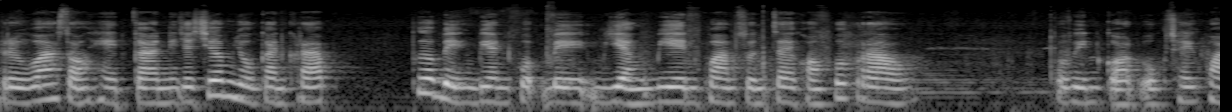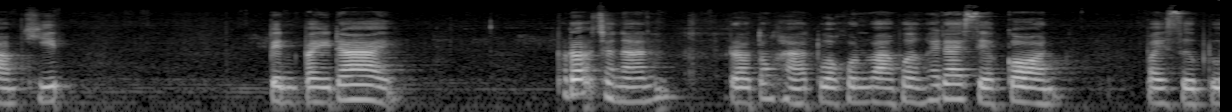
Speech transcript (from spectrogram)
หรือว่าสองเหตุการณ์นี้จะเชื่อมโยงกันครับ เพื่อเบ่งเบียนเบ่งเบี่ยงเบียนความสนใจของพวกเรา ปวินกอดอกใช้ความคิด เป็นไปได้ เพราะฉะนั้นเราต้องหาตัวคนวางเพลิงให้ได้เสียก่อน ไปสืบดู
